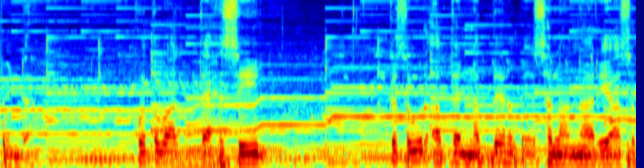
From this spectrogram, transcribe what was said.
ਪਿੰਡ, ਕੁਤਵਾ ਤਹਿਸੀਲ ਕਸੂਰ ਅਤੇ 90 ਰੁਪਏ ਸਾਲਾਨਾ ਰਿਆਸਤ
